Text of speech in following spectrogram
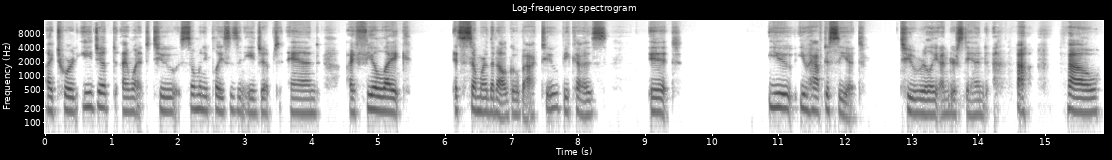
I toured Egypt. I went to so many places in Egypt and I feel like it's somewhere that I'll go back to because it you you have to see it to really understand how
